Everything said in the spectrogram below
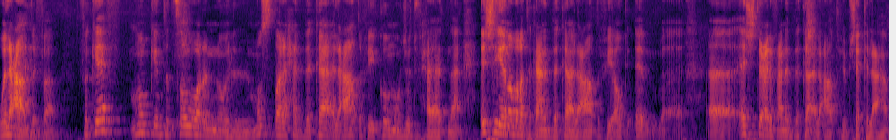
والعاطفة. فكيف ممكن تتصور إنه المصطلح الذكاء العاطفي يكون موجود في حياتنا؟ إيش هي نظرتك عن الذكاء العاطفي؟ أو آه، آه، إيش تعرف عن الذكاء العاطفي بشكل عام؟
